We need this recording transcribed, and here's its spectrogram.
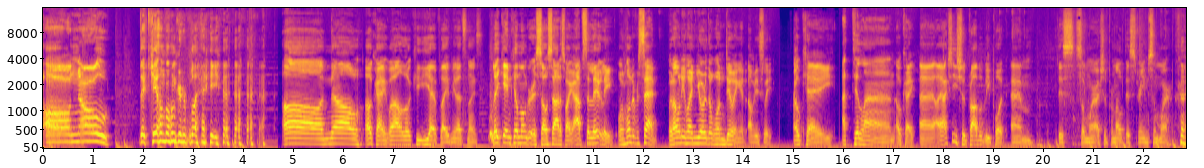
Oh no! The Killmonger play. Oh no. Okay, well look, he, outplayed me. That's nice. Late game Killmonger is so satisfying. Absolutely, 100%. But only when you're the one doing it, obviously. Okay, Attilan. Okay, uh, I actually should probably put um this somewhere. I should promote this stream somewhere.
